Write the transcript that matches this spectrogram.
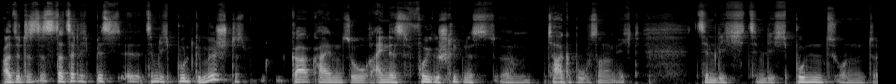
Also das ist tatsächlich bis, äh, ziemlich bunt gemischt. gar kein so reines, vollgeschriebenes ähm, Tagebuch, sondern echt ziemlich, ziemlich bunt und äh,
